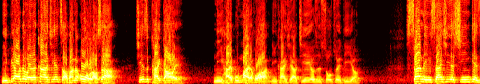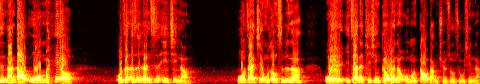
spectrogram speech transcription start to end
你不要认为呢，看看今天早盘的哦，老师啊，今天是开高哎，你还不卖的话，你看一下今天又是收最低哦。三零三七的新兴电子，难道我没有？我真的是仁至义尽啊！我在节目中是不是呢？我也一再的提醒各位呢，我们高档全数出清呢，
